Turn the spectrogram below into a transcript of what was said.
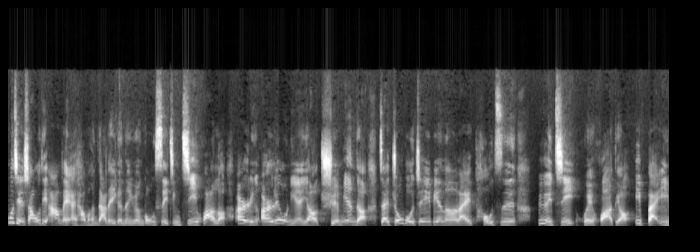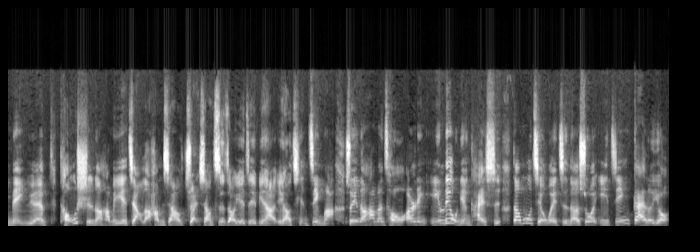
目前沙地阿美哎，他们很大的一个能源公司已经计划了，二零二六年要全面的在中国这一边呢来投资。预计会花掉一百亿美元，同时呢，他们也讲了，他们现在要转向制造业这边啊，也要前进嘛。所以呢，他们从二零一六年开始到目前为止呢，说已经盖了有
